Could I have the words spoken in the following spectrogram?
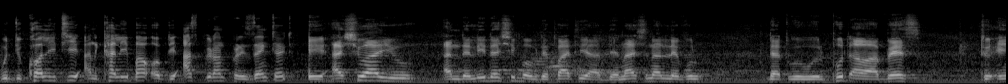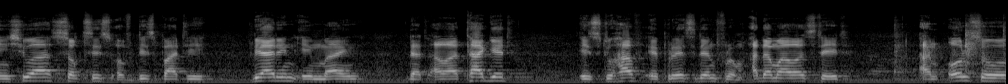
with the quality and caliber of the aspirant presented. I assure you and the leadership of the party at the national level that we will put our best to ensure success of this party, bearing in mind that our target is to have a president from Adamawa State and also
